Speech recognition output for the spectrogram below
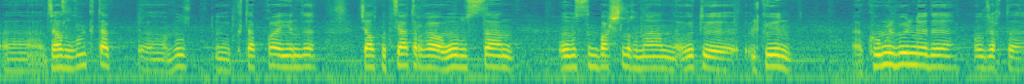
ә, жазылған кітап. Ә, бұл ә, кітапқа енді жалпы театрға облыстан облыстың басшылығынан өте үлкен көңіл бөлінеді ол жақта.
